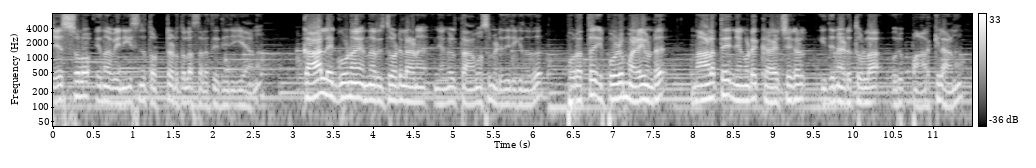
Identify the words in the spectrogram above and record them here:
ജെസോളോ എന്ന വെനീസിന് തൊട്ടടുത്തുള്ള സ്ഥലത്തെത്തിയിരിക്കുകയാണ് കാ ലഗൂണ എന്ന റിസോർട്ടിലാണ് ഞങ്ങൾ താമസം എടുത്തിരിക്കുന്നത്. പുറത്ത് ഇപ്പോഴും മഴയുണ്ട്. നാളത്തെ ഞങ്ങളുടെ കാഴ്ചകൾ ഇതിനടുത്തുള്ള ഒരു പാർക്കിലാണ്.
